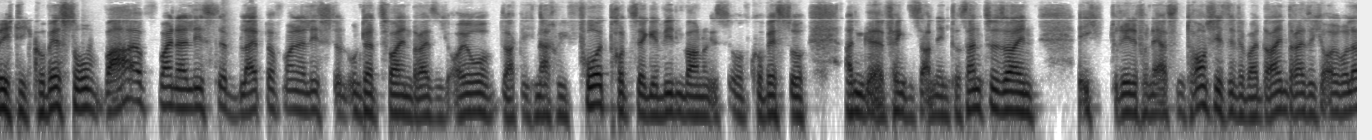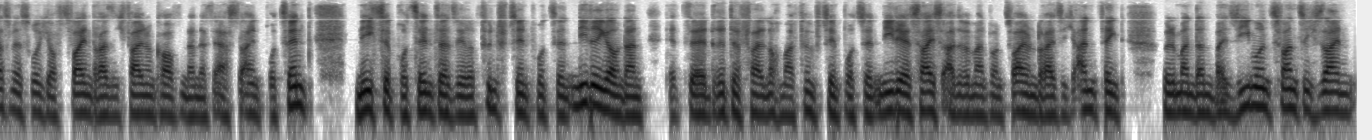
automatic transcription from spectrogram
Richtig, Covestro war auf meiner Liste, bleibt auf meiner Liste und unter 32 Euro, sage ich nach wie vor, trotz der Gewinnwarnung ist auf Covestro fängt es an interessant zu sein. Ich rede von der ersten Tranche, jetzt sind wir bei 33 Euro, lassen wir es ruhig auf 32 fallen und kaufen dann das erste 1 Prozent. Nächste Prozentsatz wäre 15 Prozent niedriger und dann der dritte Fall nochmal 15 Prozent niedriger. Das heißt also, wenn man von 32 anfängt, würde man dann bei 27 sein,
